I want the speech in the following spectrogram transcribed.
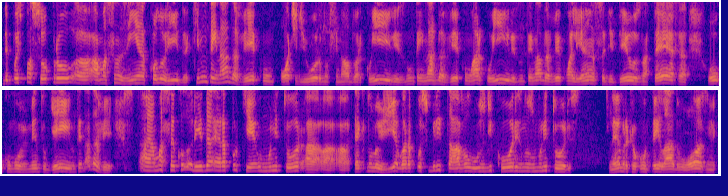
depois passou para a, a maçãzinha colorida, que não tem nada a ver com um pote de ouro no final do arco-íris, não tem nada a ver com arco-íris, não tem nada a ver com aliança de Deus na Terra, ou com o movimento gay, não tem nada a ver. A, a maçã colorida era porque o monitor, a, a, a tecnologia agora possibilitava o uso de cores nos monitores. Lembra que eu contei lá do Wozniak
